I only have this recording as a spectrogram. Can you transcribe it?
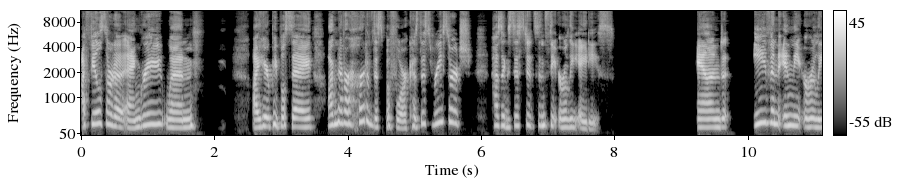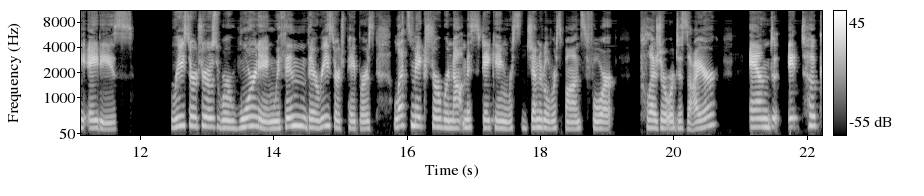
I feel sort of angry when I hear people say, I've never heard of this before because this research has existed since the early 80s. And even in the early 80s, researchers were warning within their research papers let's make sure we're not mistaking genital response for pleasure or desire. And it took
